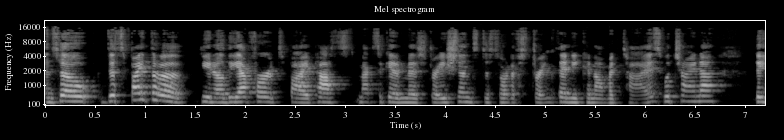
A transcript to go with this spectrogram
And so, despite the you know the efforts by past Mexican administrations to sort of strengthen economic ties with China, the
